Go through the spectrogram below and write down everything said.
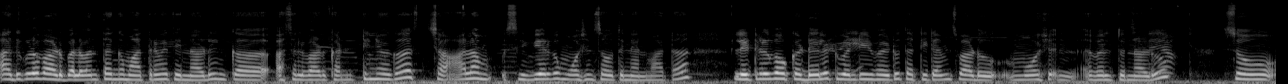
అది కూడా వాడు బలవంతంగా మాత్రమే తిన్నాడు. ఇంకా అసలు వాడు కంటిన్యూగా చాలా సివియర్గా మోషన్స్ అవుతున్నాయి అనమాట లిటరల్గా ఒక డేలో twenty five to thirty times వాడు మోషన్ వెళ్తున్నాడు. సో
